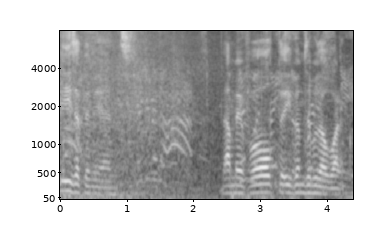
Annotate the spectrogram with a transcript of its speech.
Exatamente. Dá meia volta e vamos abordar o barco.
